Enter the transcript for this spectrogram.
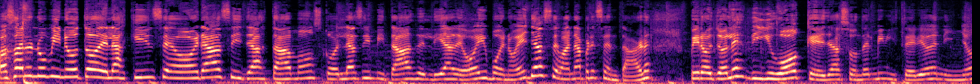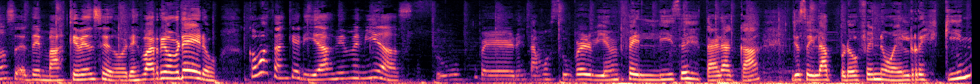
Pasaron un minuto de las 15 horas y ya estamos con las invitadas del día de hoy. Bueno, ellas se van a presentar, pero yo les digo que ellas son del Ministerio de Niños de Más que Vencedores, Barrio Obrero. ¿Cómo están, queridas? Bienvenidas. Súper, estamos súper bien, felices de estar acá. Yo soy la profe Noel Resquín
